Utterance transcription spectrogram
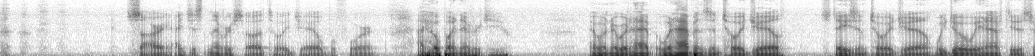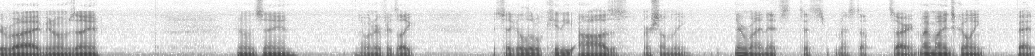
Sorry, I just never saw a toy jail before. I hope I never do. I wonder what hap- what happens in toy jail stays in toy jail. We do what we have to to survive. You know what I'm saying? You know what I'm saying? I wonder if it's like it's like a little kitty Oz or something. Never mind. That's that's messed up. Sorry, my mind's going bad.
